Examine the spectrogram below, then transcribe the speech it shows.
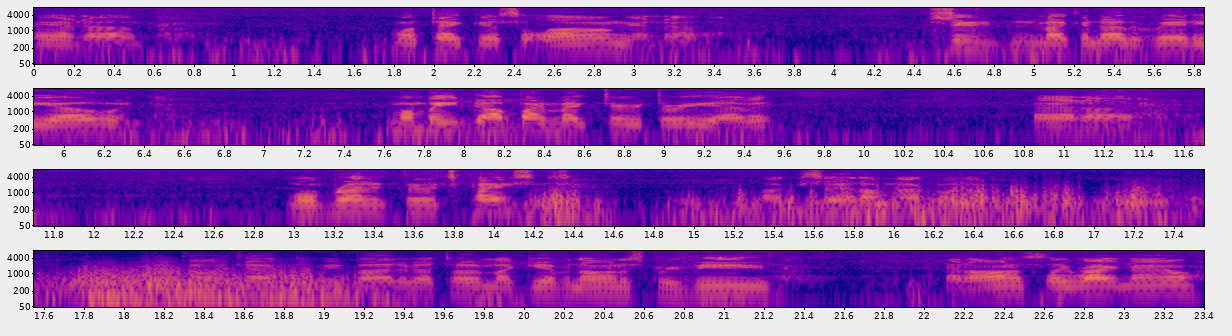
and uh, I'm gonna take this along and uh, shoot make another video and I'm gonna be I'll probably make two or three of it and uh, we'll run it through its paces like I said I'm not gonna contact me about it I told him I'd give an honest review and honestly, right now,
